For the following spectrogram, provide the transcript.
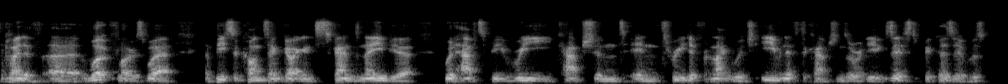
kind of uh, workflows where a piece of content going into Scandinavia would have to be recaptioned in three different language, even if the captions already exist, because it was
